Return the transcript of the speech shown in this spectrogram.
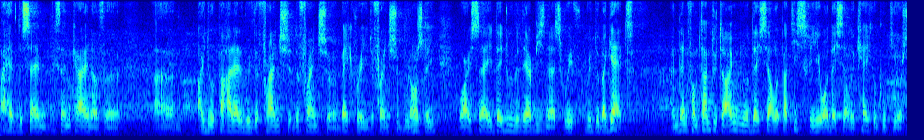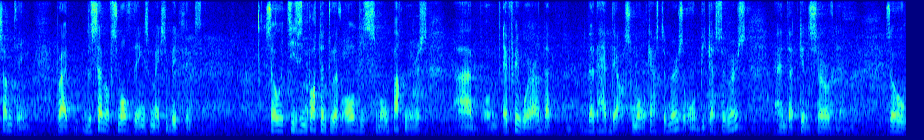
I have the same, same kind of Um, I do a parallel with the French, the French uh, bakery, the French boulangerie, where I say they do their business with, with the baguette. And then from time to time, you know, they sell a patisserie or they sell a cake, a cookie or something. But the sum of small things makes a big things. So it is important to have all these small partners uh, everywhere that, that have their small customers or big customers and that can serve them. So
